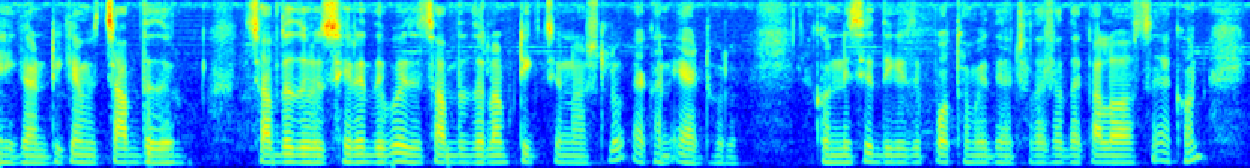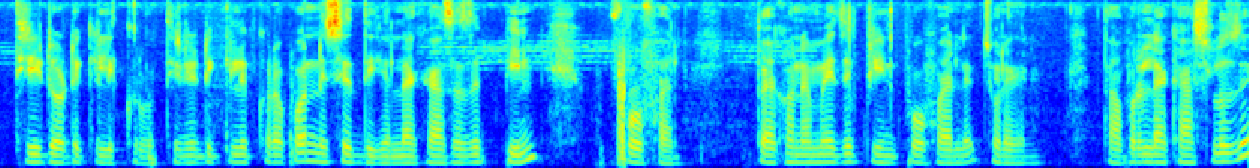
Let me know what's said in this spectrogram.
এই গানটিকে আমি চাপদা ধরবো। চাপদা ধরে ছেড়ে দেবো, এই যে চাপদা ধরলাম টিক চিহ্ন আসলো, এখন অ্যাড হলো। এখন নিচের দিকে যে প্রথমে সাদা সাদা কালো আছে, এখন থ্রি ডটে ক্লিক করব। থ্রি ডটে ক্লিক করার পর নিচের দিকে লেখা আছে যে পিন প্রোফাইল তো এখন আমি এই যে প্রিন্ট প্রোফাইলে চলে গেলাম। তারপরে লেখা আসলো যে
